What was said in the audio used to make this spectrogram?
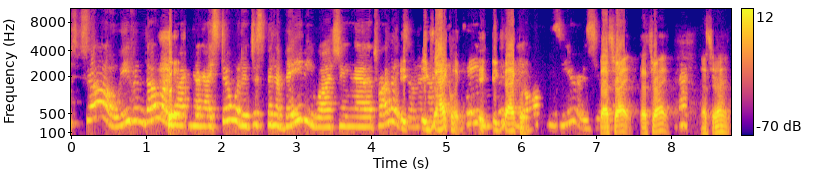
so, even though I'm not young, I still would have just been a baby watching uh, Twilight Zone. exactly, stayed with me exactly. All these years. That's know. right. That's right. That's right.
